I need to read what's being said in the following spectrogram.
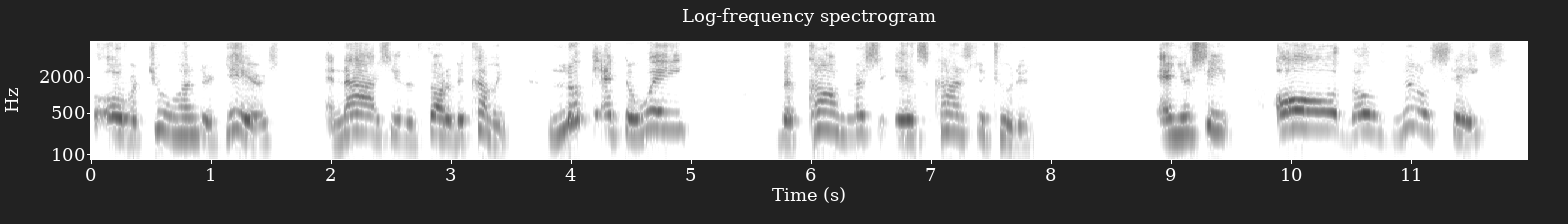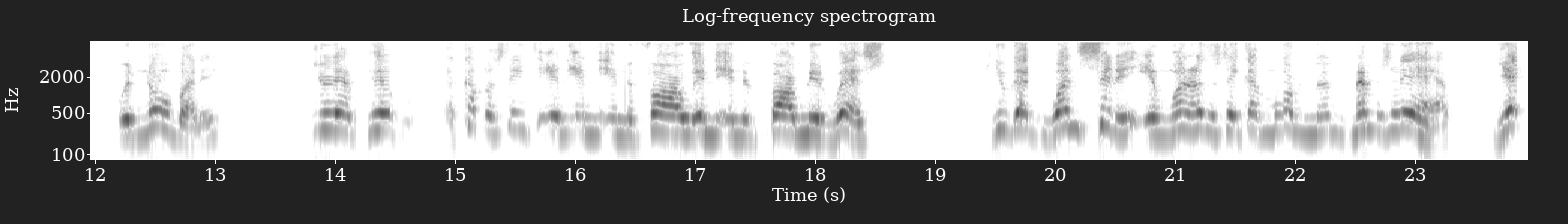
for over 200 years, and now you see the thought of it coming. Look at the way the Congress is constituted. And you see all those little states with nobody. You have you have a couple of states in, in, in the far in, in the far Midwest you got one city in one other state got more mem- members than they have, yet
